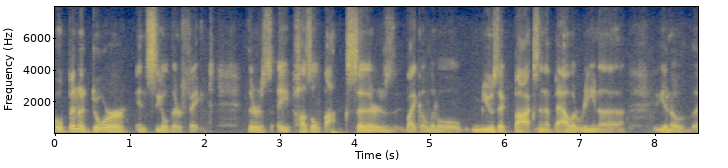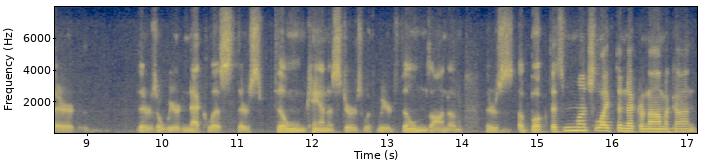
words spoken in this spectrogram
open a door and seal their fate. There's a puzzle box. So there's like a little music box and a ballerina. You know, there there's a weird necklace. There's film canisters with weird films on them. There's a book that's much like the Necronomicon.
